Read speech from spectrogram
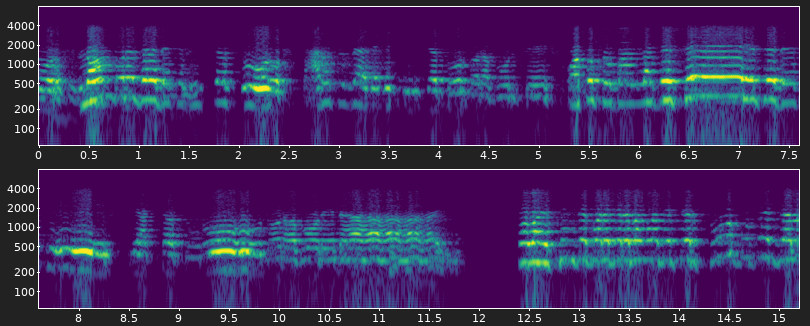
চোর লন্ডনে যায় দেখে বিশটা চোর ভারতে যায় দেখে তিরিশটা চোর ধরা পড়ছে। অথচ বাংলাদেশে এসে দেখে একটা চোর ধরা পড়ে না সবাই চিনতে পারে গেলে বাংলাদেশের চোর কোথায় গেল?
